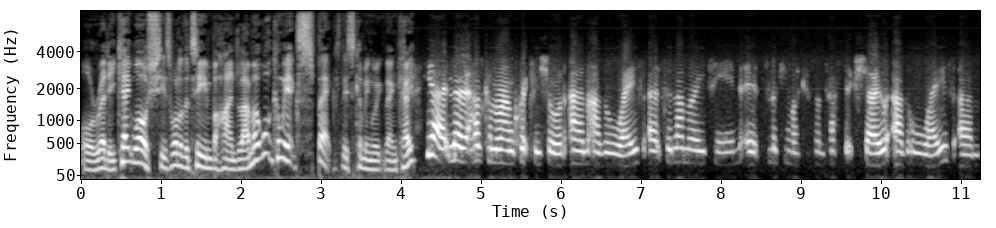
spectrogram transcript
already. Kate Walsh is one of the team behind LAMMA. What can we expect this coming week then, Kate? Yeah, no, it has come around quickly, Sean, um, as always. Uh, so LAMMA 18, it's looking like a fantastic show, as always. Um,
